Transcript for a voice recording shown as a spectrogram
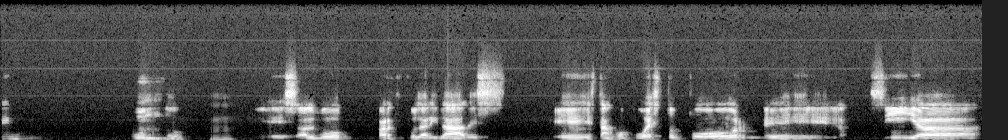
en mundo, eh, salvo particularidades, eh, están compuestos por eh, la policía,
